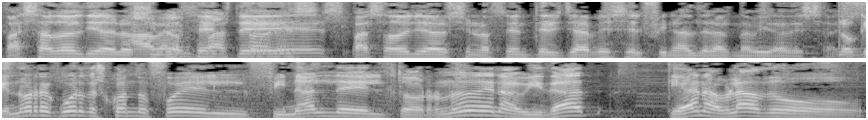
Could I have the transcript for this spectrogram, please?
Pasado el Día de los Inocentes, pastores. pasado el Día de los Inocentes, ya ves el final de las Navidades. ahí. Lo que no recuerdo es cuándo fue el final del torneo de Navidad que han hablado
